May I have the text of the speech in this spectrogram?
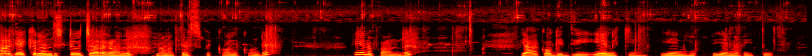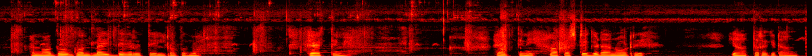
ಹಾಗೆ ಕೆಲವೊಂದಿಷ್ಟು ವಿಚಾರಗಳನ್ನು ನಾನು ತಿಳಿಸ್ಬೇಕು ಅಂದ್ಕೊಂಡೆ ಏನಪ್ಪ ಅಂದರೆ ಯಾಕೆ ಹೋಗಿದ್ವಿ? ಏನಕ್ಕೆ? ಏನು? ಏನಾಯಿತು? ಅನ್ನೋದು ಗೊಂದಲ ಇದ್ದೇ ಇರುತ್ತೆ ಎಲ್ರಿಗೂ ಹೇಳ್ತೀನಿ. ಹೇಳ್ತೀನಿ. ಆ ಫಸ್ಟ್ ಗಿಡ ನೋಡಿರಿ. ಯಾವ ಥರ ಗಿಡ ಅಂತ.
